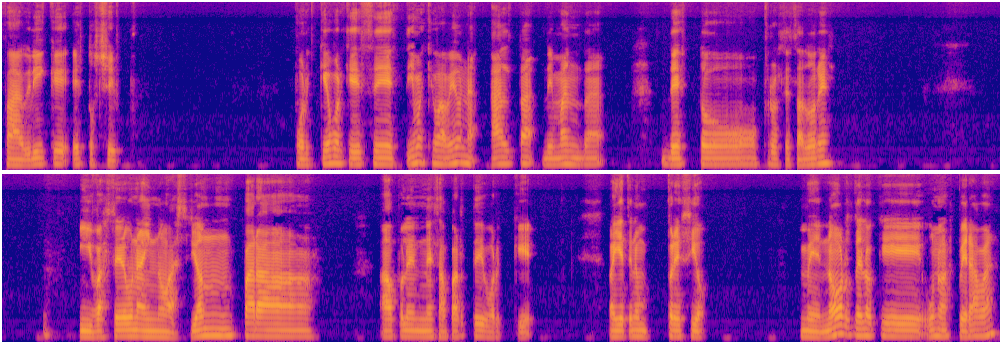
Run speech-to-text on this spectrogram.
fabrique estos chips. ¿Por qué? Porque se estima que va a haber una alta demanda de estos procesadores y va a ser una innovación para Apple en esa parte porque vaya a tener un precio menor de lo que uno esperaba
